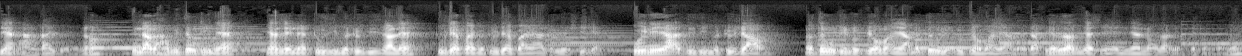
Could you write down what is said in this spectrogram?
ပြန်အန်ကိုက်ပဲနော်။ခုနကဝိသုဒ္ဓိနဲ့ ဉာဏ်စင်နဲ့တူစီမတူစီဆိုတာလဲတူတဲ့ပိုင်းမတူတဲ့ပိုင်းဟာဒီလိုရှိတယ်ဝိနည်းအသီးသီးမတူကြအောင်သူ့ကိုဒီလိုပြောမှရမယ်သူ့ကိုဒီလိုပြောမှရမယ်ဒါဘုရားသခင်ဘုရားရှင်ရဲ့ဉာဏ်တော်သားလို့ဖြစ်တယ်ပေါ့နော်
